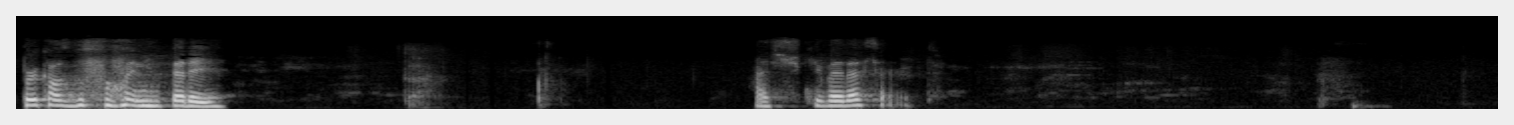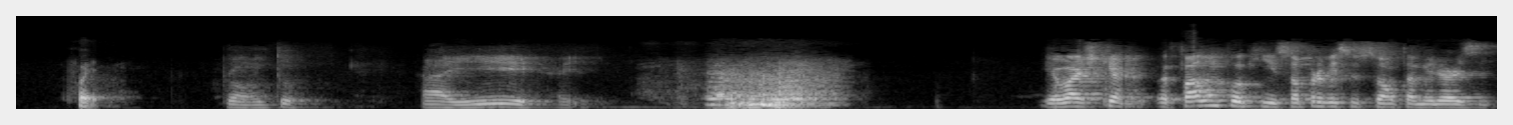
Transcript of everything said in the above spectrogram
Por causa do fone, peraí. Tá. Acho que vai dar certo. Foi. Pronto. Aí, aí. Eu acho que. Fala um pouquinho, só para ver se o som tá melhorzinho.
